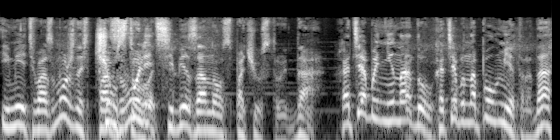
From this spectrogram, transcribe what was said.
иметь возможность позволить себе занос почувствовать, да. Хотя бы ненадолго, хотя бы на полметра, да.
